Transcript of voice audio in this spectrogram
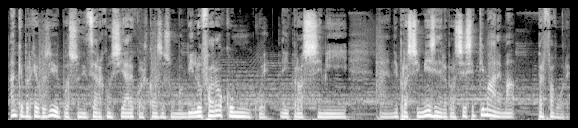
Anche perché così vi posso iniziare a consigliare qualcosa su Mubi. Lo farò comunque nei prossimi, eh, nei prossimi mesi, nelle prossime settimane, ma per favore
